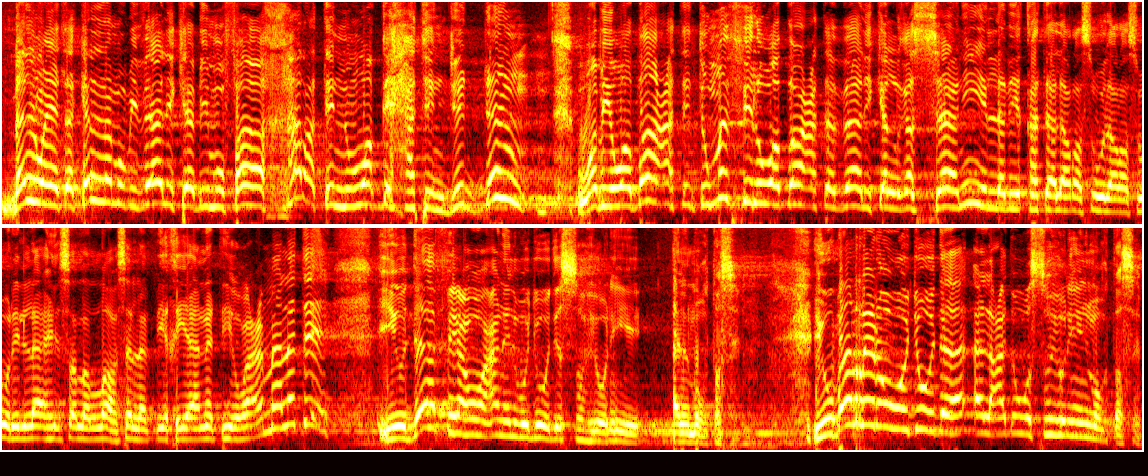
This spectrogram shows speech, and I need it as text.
بل ويتكلم بذلك بمفاخرة وقحة جدا وبوضاعة تمثل وضاعة ذلك الغساني الذي قتل رسول رسول الله صلى الله عليه وسلم في خيانته وعمالته يدافع عن الوجود الصهيوني المغتصب. يبرر وجود العدو الصهيوني المغتصب.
